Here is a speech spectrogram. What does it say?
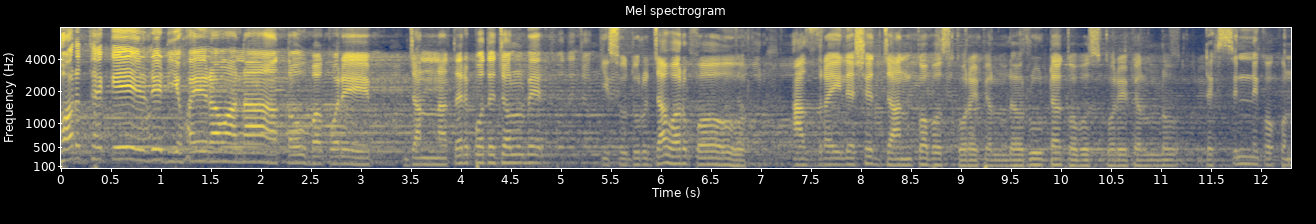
ঘর থেকে রেডি হয়ে রওনা, তওবা করে জান্নাতের পথে চলবে। কিছু দূর যাওয়ার পর আজরাইল এসে যান কবজ করে ফেলল, রুটা কবজ করে ফেলল। দেখছেন নি কখন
